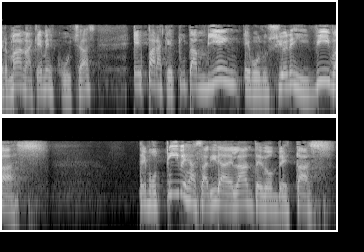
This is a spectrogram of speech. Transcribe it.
hermana que me escuchas, es para que tú también evoluciones y vivas. Te motives a salir adelante donde estás.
